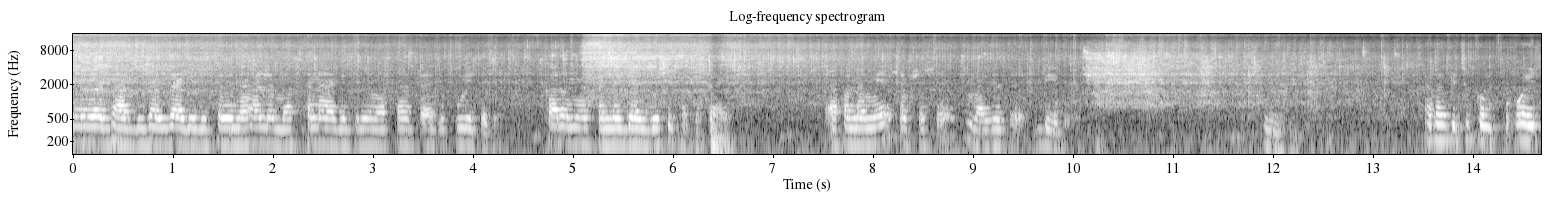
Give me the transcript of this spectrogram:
এভাবে ধার দিয়ে আগে দিতে হবে, না হলে মাঝখানে আগে দিলে মাঝখানেটা আগে পুড়ে যাবে। কারণ মাঝখানে গ্যাস বেশি থাকে তাই। এখন আমি সব শেষে মাঝেতে দিয়ে হুম। এখন কিছুক্ষণ ওয়েট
